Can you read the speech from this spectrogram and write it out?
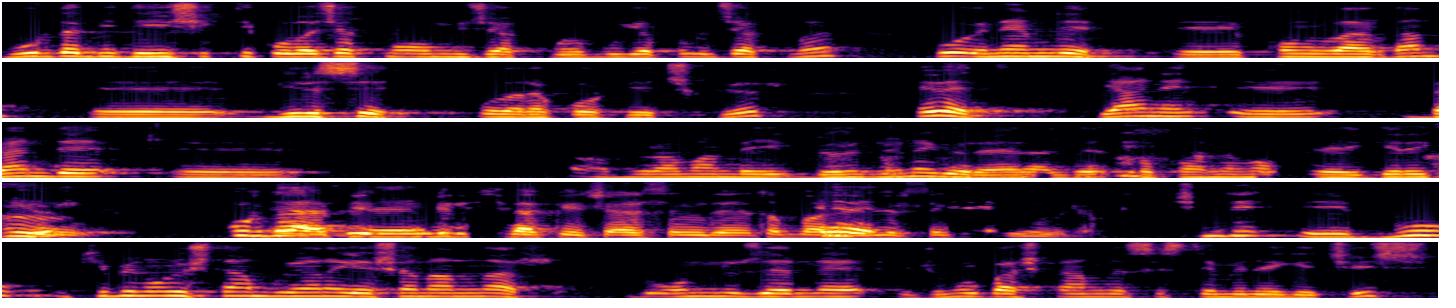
Burada bir değişiklik olacak mı olmayacak mı? Bu yapılacak mı? Bu önemli e, konulardan e, birisi olarak ortaya çıkıyor. Evet, yani e, ben de e, Abdurrahman Bey göründüğüne göre herhalde toparlamak e, gerekiyor. Burada Eğer bir, e, bir iki dakika içerisinde toparlayabilirsek evet, hocam. Şimdi e, bu 2013'ten bu yana yaşananlar, onun üzerine Cumhurbaşkanlığı sistemine geçiş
